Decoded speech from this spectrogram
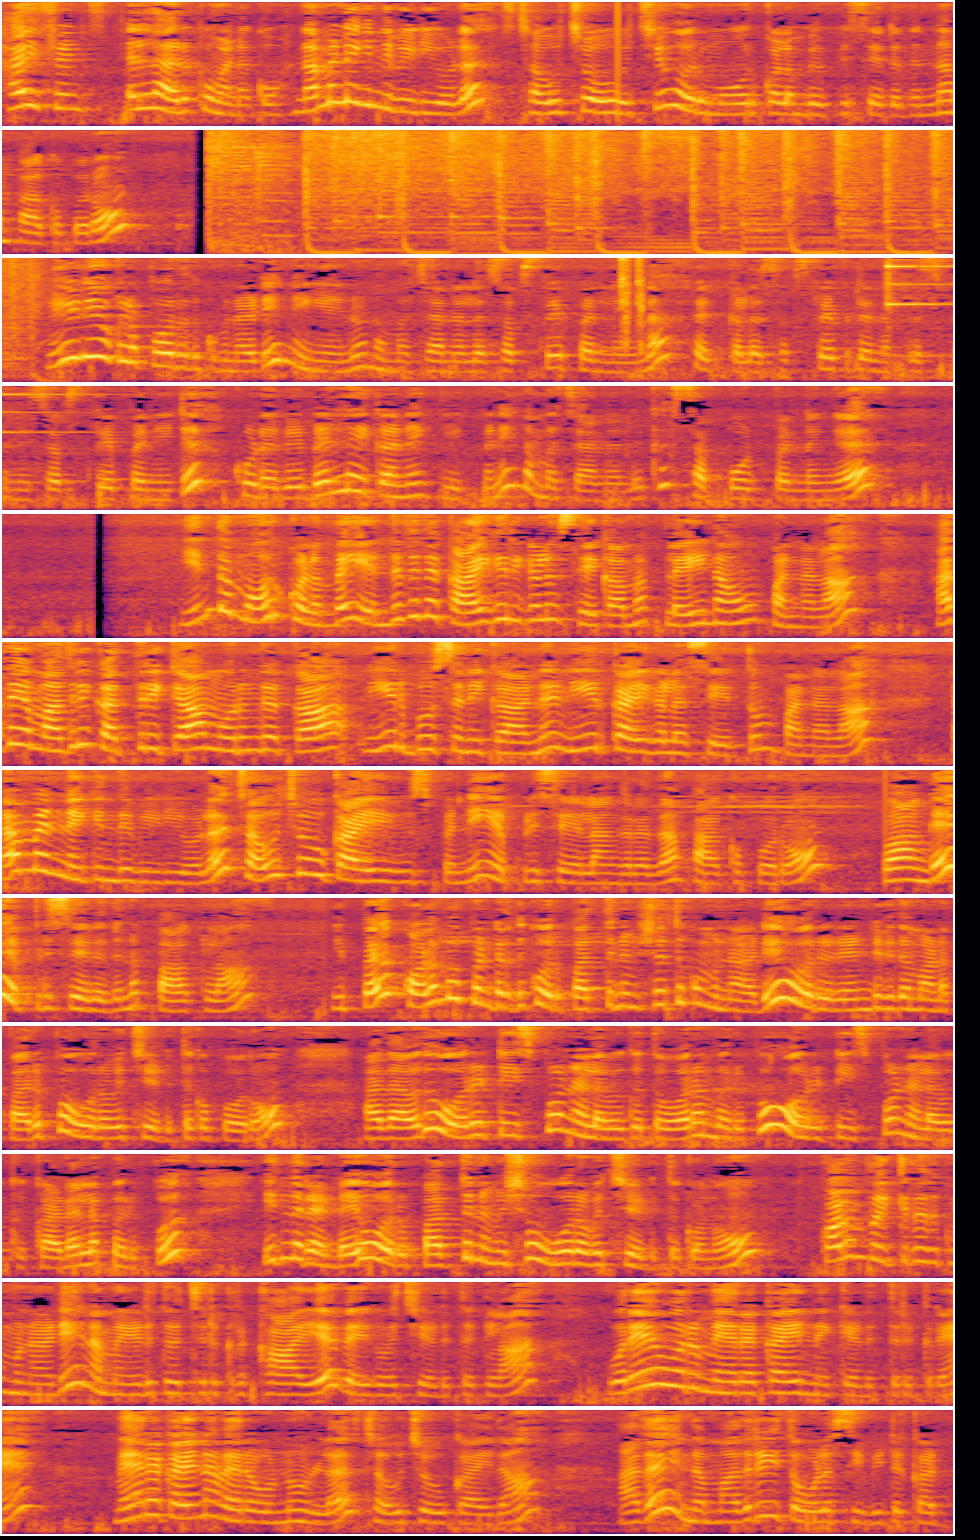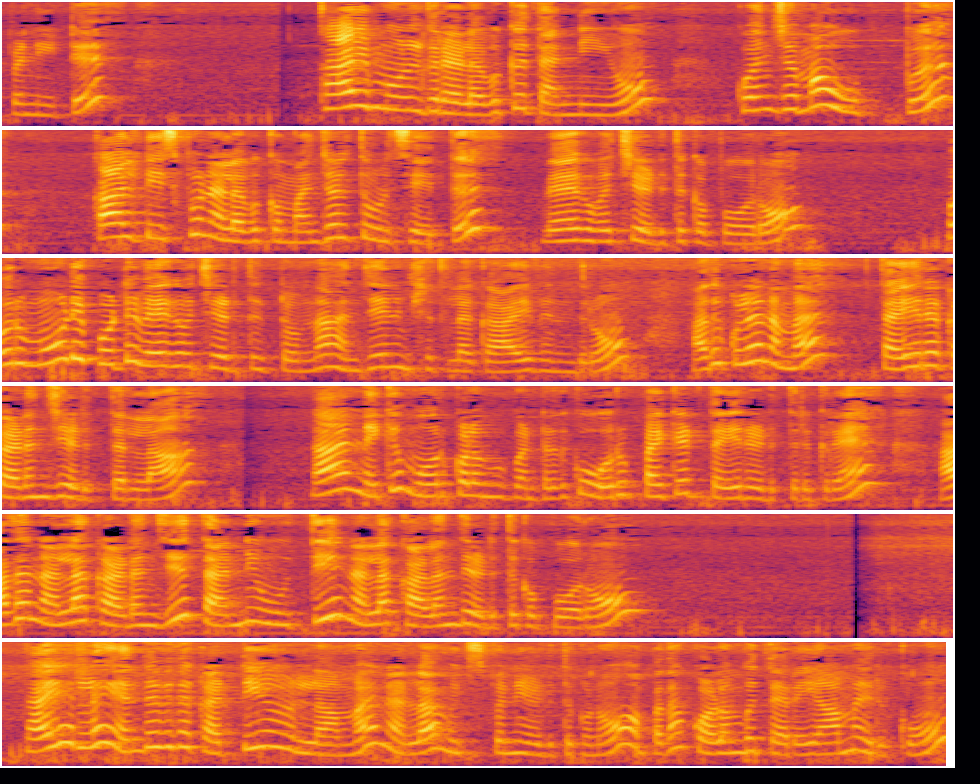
Hi friends எல்லாருக்கும் வணக்கம். நம்ம இன்னைக்கு இந்த வீடியோவில் சவுச்சோ வச்சு ஒரு மோர் குழம்பு எப்படி செய்யறதுன்னு தான் பார்க்க போகிறோம் வீடியோக்குள்ளே போகிறதுக்கு முன்னாடி நீங்கள் இன்னும் நம்ம சேனலை சப்ஸ்கிரைப் பண்ணீங்கன்னா ரெட் கலர் சப்ஸ்கிரைப் பட்டனை ப்ரெஸ் பண்ணி சப்ஸ்கிரைப் பண்ணிவிட்டு கூடவே பெல் ஐக்கானே கிளிக் பண்ணி நம்ம சேனலுக்கு சப்போர்ட் பண்ணுங்கள் இந்த மோர் குழம்பை எந்தவித காய்கறிகளும் சேர்க்காம பிளெயினாகவும் பண்ணலாம். அதே மாதிரி கத்திரிக்காய் முருங்கைக்காய் நீர் பூசணிக்காய்னு நீர்க்காய்களை சேர்த்தும் பண்ணலாம். நம்ம இன்னைக்கு இந்த வீடியோவில் சவுச்சவு காயை யூஸ் பண்ணி எப்படி செய்யலாங்கிறத பார்க்க போகிறோம் வாங்க எப்படி செய்கிறதுன்னு பார்க்கலாம். இப்போ குழம்பு பண்ணுறதுக்கு ஒரு பத்து நிமிஷத்துக்கு முன்னாடி ஒரு ரெண்டு விதமான பருப்பை ஊற வச்சு எடுத்துக்க போகிறோம் அதாவது ஒரு டீஸ்பூன் அளவுக்கு தோரம் பருப்பு ஒரு டீஸ்பூன் அளவுக்கு கடலை பருப்பு. இந்த ரெண்டையும் ஒரு பத்து நிமிஷம் ஊற வச்சு எடுத்துக்கணும். குழம்பு வைக்கிறதுக்கு முன்னாடி நம்ம எடுத்து வச்சிருக்கிற காயை வேக வச்சு எடுத்துக்கலாம். ஒரே ஒரு மேரக்காய் இன்னைக்கு எடுத்துருக்கிறேன். மேரக்காய்னா வேற ஒன்றும் இல்லை சவு சவு காய் தான். அதை இந்த மாதிரி தோலை சீவிட்டு கட் பண்ணிட்டு காய் மூழ்கிற அளவுக்கு தண்ணியும் கொஞ்சமாக உப்பு கால் டீஸ்பூன் அளவுக்கு மஞ்சள் தூள் சேர்த்து வேக வச்சு எடுத்துக்க போகிறோம் ஒரு மூடி போட்டு வேக வச்சு எடுத்துக்கிட்டோம்னா அஞ்சே நிமிஷத்தில் காய் வெந்துடும் அதுக்குள்ளே நம்ம தயிரை கடைஞ்சி எடுத்துடலாம். நான் இன்றைக்கி மோர் குழம்பு பண்ணுறதுக்கு ஒரு பேக்கெட் தயிர் எடுத்துருக்கிறேன். அதை நல்லா கடைஞ்சி தண்ணி ஊற்றி நல்லா கலந்து எடுத்துக்க போகிறோம் தயிரில் எந்தவித கட்டியும் இல்லாமல் நல்லா மிக்ஸ் பண்ணி எடுத்துக்கணும். அப்போ தான் குழம்பு தெரியாமல் இருக்கும்.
